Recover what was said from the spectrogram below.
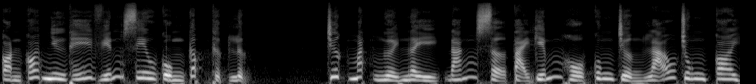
Còn có như thế viễn siêu cùng cấp thực lực. Trước mắt người này đáng sợ tại kiếm hồ cung trưởng lão trung coi.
